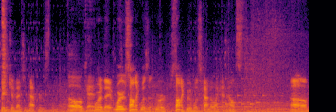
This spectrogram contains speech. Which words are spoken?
big convention happened recently. oh, okay. where they where Sonic was where Sonic Boom was kind of like announced. Um,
